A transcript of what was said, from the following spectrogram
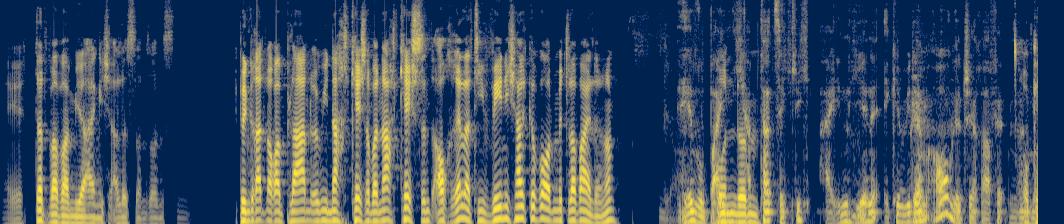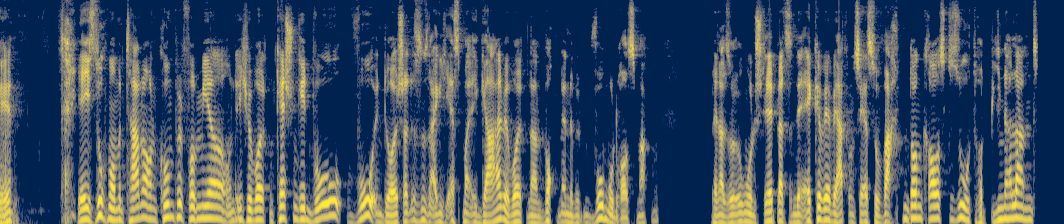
Nee, das war bei mir eigentlich alles ansonsten. Ich bin gerade noch am Plan, irgendwie Nachtcache, aber Nachtcache sind auch relativ wenig halt geworden mittlerweile, ne? Hey, wobei, Und, ich habe ähm, tatsächlich einen hier in der Ecke wieder im Auge, Giraffe. Okay. mal ein. Ja, ich suche momentan noch einen Kumpel von mir und ich, wir wollten cashen gehen. Wo, wo in Deutschland ist uns eigentlich erstmal egal. Wir wollten dann ein Wochenende mit dem Womo draus machen. Wenn also irgendwo ein Stellplatz in der Ecke wäre, wir hatten uns erst so Wachtendonk rausgesucht, Hotbinerland.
